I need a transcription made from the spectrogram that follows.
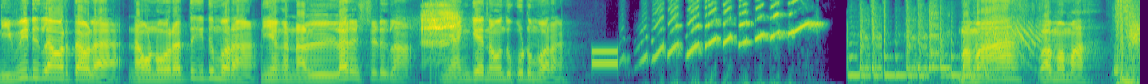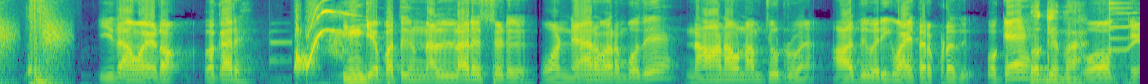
நீ வீட்டுக்குலாம் வரத்தாவல? நான் உன்னை ஒரு இடத்துக்கு போறேன். நீ அங்க நல்லா ரெஸ்ட் எடுக்கலாம். நீ அங்கேயே நான் வந்து கூட்டும் போறேன். மாமா வா மாமா. இதான் உன் இடம். உக்காரு. இங்கே பத்துக்கு நல்லா ரெஸ்ட் எடு. உன் நேரம் வரும்போது நானா உன்னை அமுச்சு விட்டுருவேன். அது வரைக்கும் வாய் தரக்கூடாது ஓகே ஓகேப்பா. ஓகே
